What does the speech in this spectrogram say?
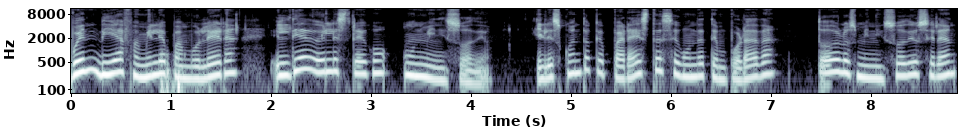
Buen día familia pambolera, el día de hoy les traigo un minisodio y les cuento que para esta segunda temporada todos los minisodios serán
